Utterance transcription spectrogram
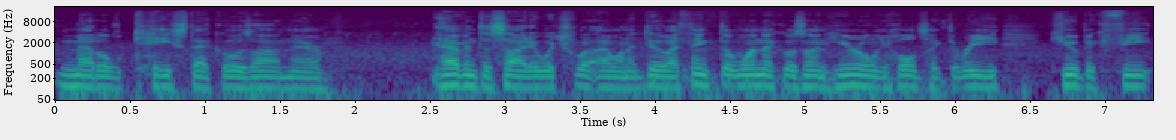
metal case that goes on there. Haven't decided which what I want to do. I think the one that goes on here only holds like three cubic feet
